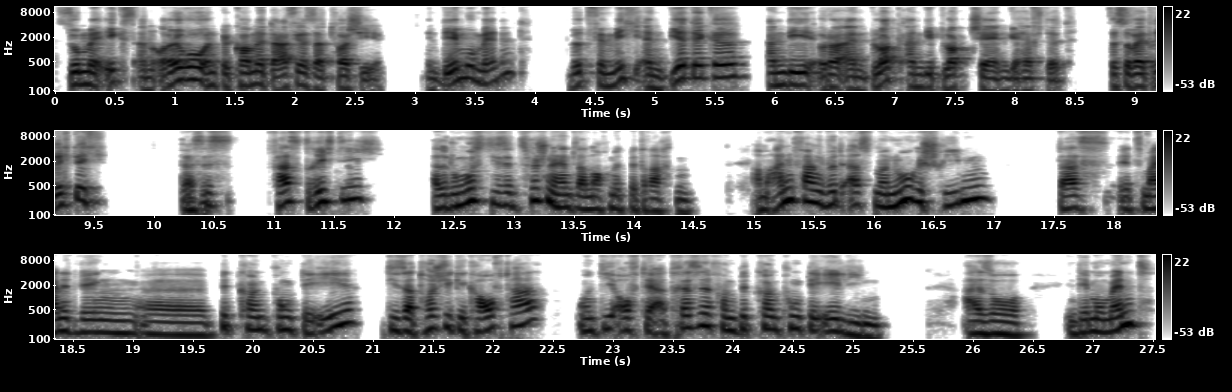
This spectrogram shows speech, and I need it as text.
Summe X an Euro und bekomme dafür Satoshi. In dem Moment wird für mich ein Bierdeckel an die oder ein Block an die Blockchain geheftet. Ist das soweit richtig? Das ist fast richtig. Also du musst diese Zwischenhändler noch mit betrachten. Am Anfang wird erstmal nur geschrieben, dass jetzt meinetwegen äh, bitcoin.de die Satoshi gekauft hat und die auf der Adresse von bitcoin.de liegen. Also in dem Moment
